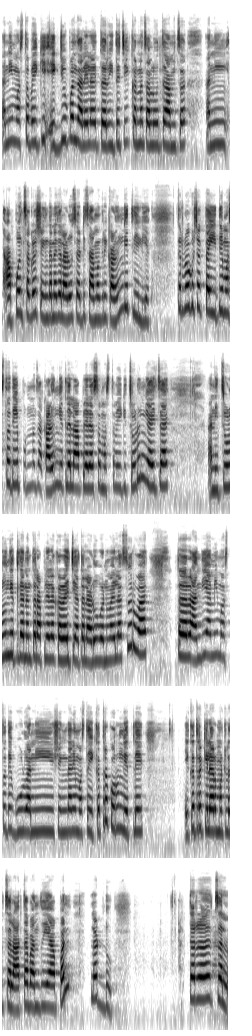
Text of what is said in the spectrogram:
आणि मस्तपैकी एकजीव पण झालेला आहे. तर इथं चेक करणं चालू होतं आमचं. आणि आपण सगळं शेंगदाण्याच्या लाडूसाठी सामग्री काढून घेतलेली आहे. तर बघू शकता इथे मस्त ते पूर्ण जा काढून घेतलेलं आपल्याला असं मस्तपैकी चोळून घ्यायचं आहे. आणि चोळून घेतल्यानंतर आपल्याला करायची आता लाडू बनवायला सुरुवात. तर आधी आम्ही मस्त ते गूळ आणि शेंगदाणे मस्त एकत्र करून घेतले. एकत्र केल्यावर म्हटलं चला आता बांधूया आपण लड्डू. तर चल.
